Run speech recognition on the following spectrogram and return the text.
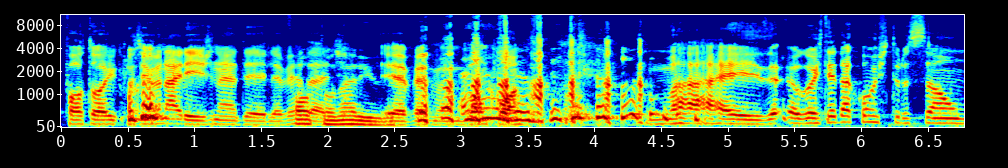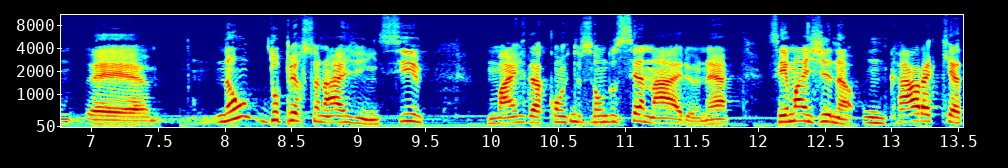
faltou inclusive o nariz, né, dele, é verdade. Faltou o nariz. É verdade, um bom ponto. Mas eu gostei da construção, é, não do personagem em si, mas da construção do cenário, né? Você imagina um cara que é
